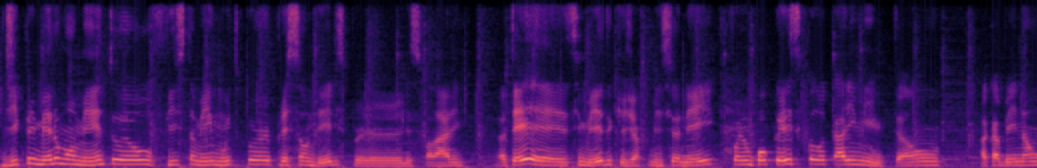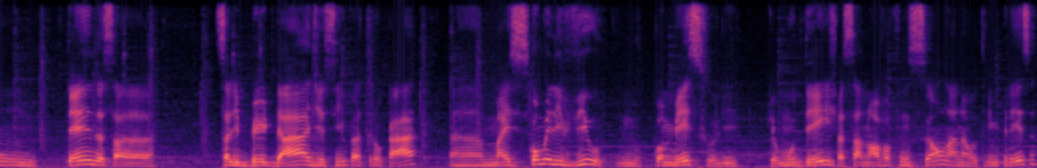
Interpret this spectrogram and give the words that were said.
de primeiro momento eu fiz também muito por pressão deles, por eles falarem. Até esse medo que eu já mencionei foi um pouco eles que colocaram em mim. Então acabei não tendo essa, essa liberdade assim para trocar. Uh, mas como ele viu no começo ali que eu mudei essa nova função lá na outra empresa,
